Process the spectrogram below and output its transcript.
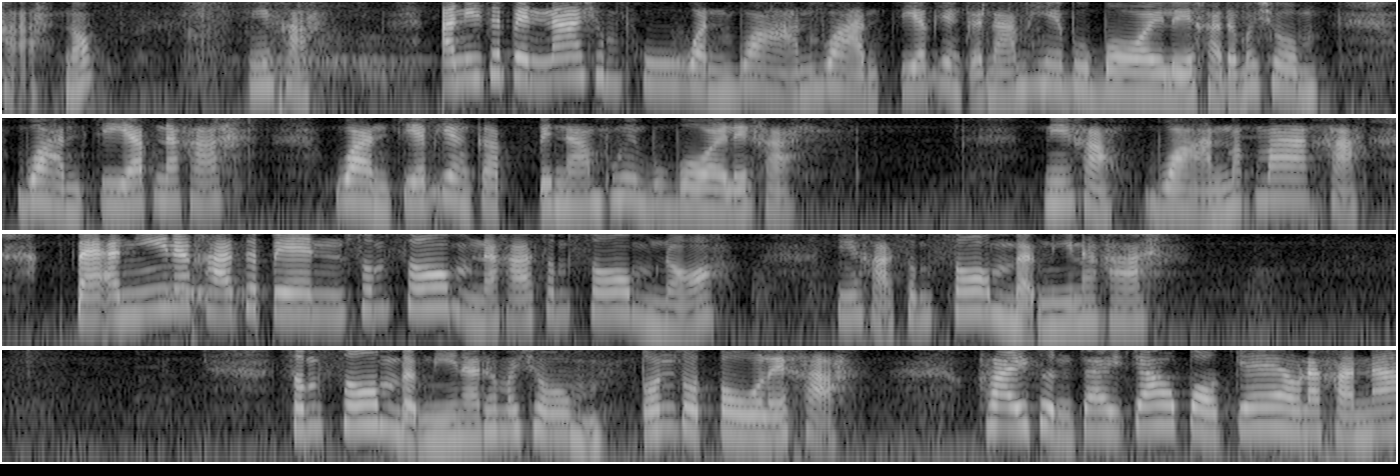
ค่ะเนาะนี่ค่ะ อันนี้จะเป็นหน้าชมพูหวานหวานหวานเจี๊ยบอย่างกับน้ำเฮบูบอยเลยค่ะท่านผู้ชม หวานเจี๊ยบนะคะ หวานเจี๊ยบอย่างกับเป็นน้ำเฮบูบอยเลยค่ะ นี่ค่ะ หวานมากๆค่ะ แต่อันนี้นะคะจะเป็นส้มๆนะคะ ส้มๆเนาะ นี่ค่ะ ส้มๆแบบนี้นะคะ ส้มๆแบบนี้นะท่านผู้ชม ต้นโตๆเลยค่ะ ใครสนใจเจ้าปอแก้วนะคะ หน้า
